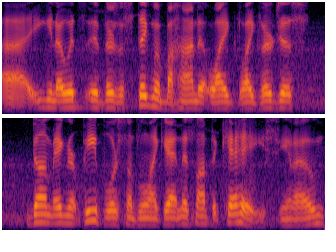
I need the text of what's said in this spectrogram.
uh, you know, it's it, there's a stigma behind it, like like they're just dumb, ignorant people or something like that, and it's not the case. You know,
